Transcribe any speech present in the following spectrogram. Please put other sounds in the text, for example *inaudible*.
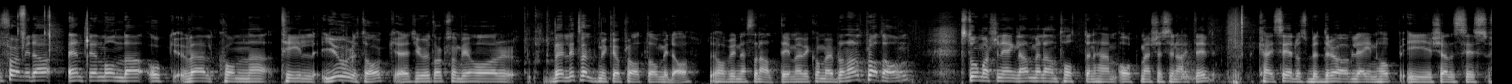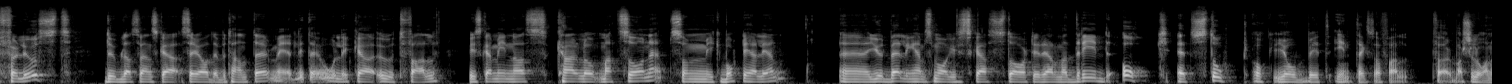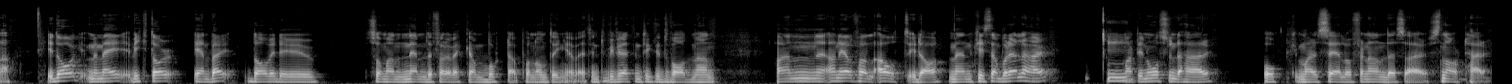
God förmiddag, äntligen måndag och välkomna till Eurotalk. Ett Eurotalk som vi har väldigt, väldigt mycket att prata om idag. Det har vi nästan alltid, men vi kommer bland annat prata om stormatchen i England mellan Tottenham och Manchester United. Caicedos bedrövliga inhopp i Chelseas förlust. Dubbla svenska Serie A-debutanter med lite olika utfall. Vi ska minnas Carlo Mazzone som gick bort i helgen. Uh, Jude Bellinghams magiska start i Real Madrid och ett stort och jobbigt intäktsavfall för Barcelona. Idag med mig, Viktor Enberg. David är ju, som han nämnde förra veckan, borta på någonting. Jag vet inte, vi vet inte riktigt vad, men han, han är i alla fall out idag. Men Christian Borell är här, mm. Martin Åslund är här och Marcelo Fernandes är snart här.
